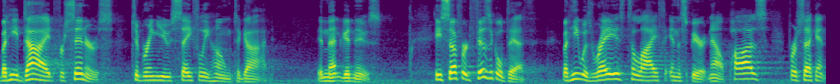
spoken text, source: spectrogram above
but he died for sinners to bring you safely home to God. Isn't that good news? He suffered physical death, but he was raised to life in the Spirit. Now, pause for a second.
